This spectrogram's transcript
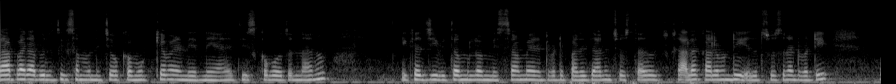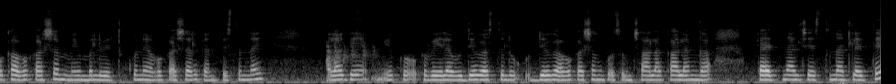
వ్యాపార అభివృద్ధికి సంబంధించి ఒక ముఖ్యమైన నిర్ణయాన్ని తీసుకోబోతున్నాను. ఇక జీవితంలో మిశ్రమైనటువంటి ఫలితాలను చూస్తారు. చాలా కాలం నుండి ఎదురు చూసినటువంటి ఒక అవకాశం మిమ్మల్ని వెతుక్కునే అవకాశాలు కనిపిస్తున్నాయి. అలాగే మీకు ఒకవేళ ఉద్యోగస్తులు ఉద్యోగ అవకాశం కోసం చాలా కాలంగా ప్రయత్నాలు చేస్తున్నట్లయితే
